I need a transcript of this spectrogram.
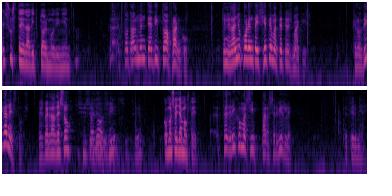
¿Es usted adicto al movimiento? Totalmente adicto a Franco. En el año 47 maté tres maquis. Que lo digan estos. ¿Es verdad eso? Sí, señor, sí. ¿Cómo se llama usted? Federico Masí, para servirle. Que firme ahí.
